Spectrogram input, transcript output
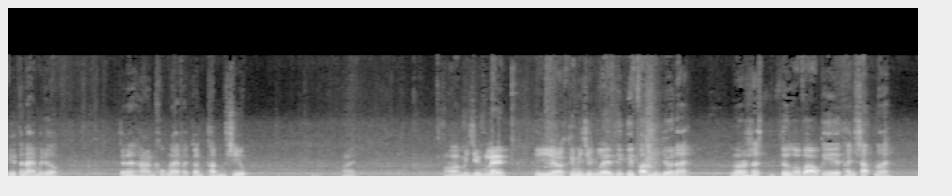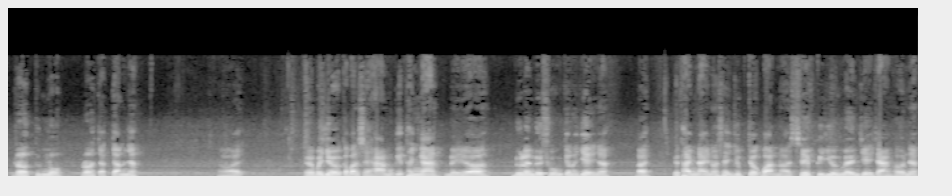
khít thế này mới được. Cho nên hàn khúc này phải cẩn thận một xíu. Đấy. rồi, mình dựng lên. Thì ờ, khi mình dựng lên thì cái phần bên dưới này, nó sẽ tựa vào cái thanh sắt này. Rất là cứng luôn, rất là chắc chắn nha. Đấy rồi bây giờ các bạn sẽ hàn một cái thanh ngang để ờ, đưa lên, đưa xuống cho nó dễ nha. Đây, cái thanh này nó sẽ giúp cho các bạn ờ, xếp cái giường lên dễ dàng hơn nha.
